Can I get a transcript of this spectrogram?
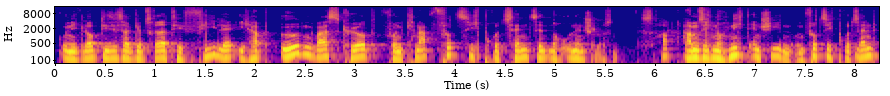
und ich glaube, dieses Jahr gibt es relativ viele. Ich habe irgendwas gehört, von knapp 40 Prozent sind noch unentschlossen. Das ist hart. Haben sich noch nicht entschieden. Und 40 Prozent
